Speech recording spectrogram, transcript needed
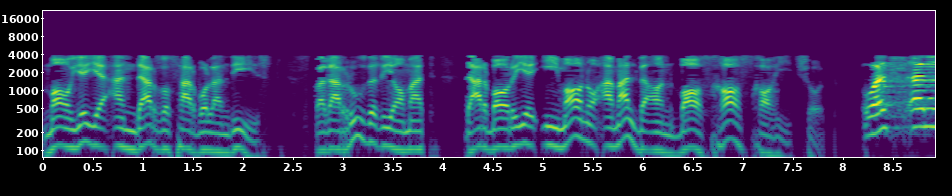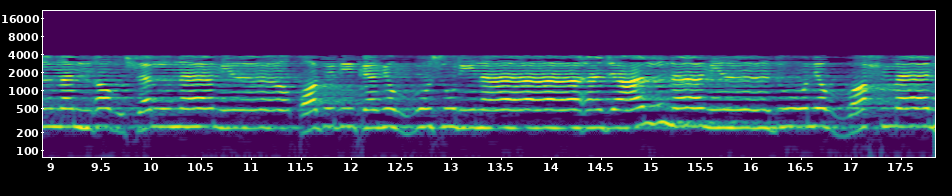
مایه اندرز و سربلندی است و در روز قیامت درباره ایمان و عمل به آن بازخواست خواهید شد. واسأل من أرسلنا من قبلك من رسلنا أجعلنا من دون الرحمن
